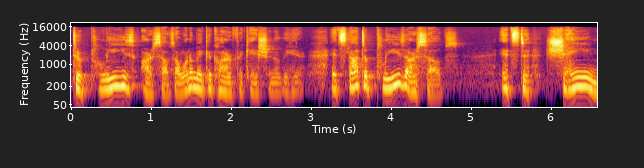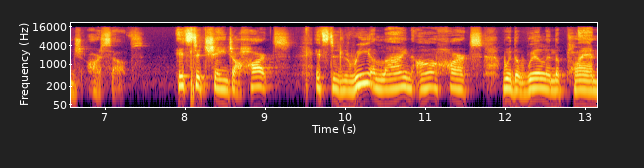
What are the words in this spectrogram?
to please ourselves. I want to make a clarification over here. It's not to please ourselves. It's to change ourselves. It's to change our hearts. It's to realign our hearts with the will and the plan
